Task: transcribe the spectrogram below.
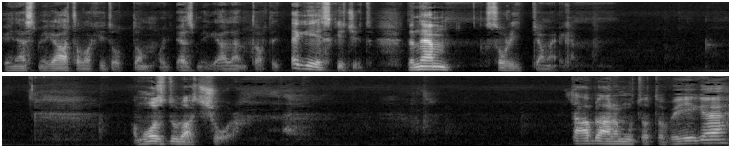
Én ezt még átalakítottam, hogy ez még ellentart egy egész kicsit, de nem szorítja meg. A mozdulat sor. Táblára mutat a vége,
